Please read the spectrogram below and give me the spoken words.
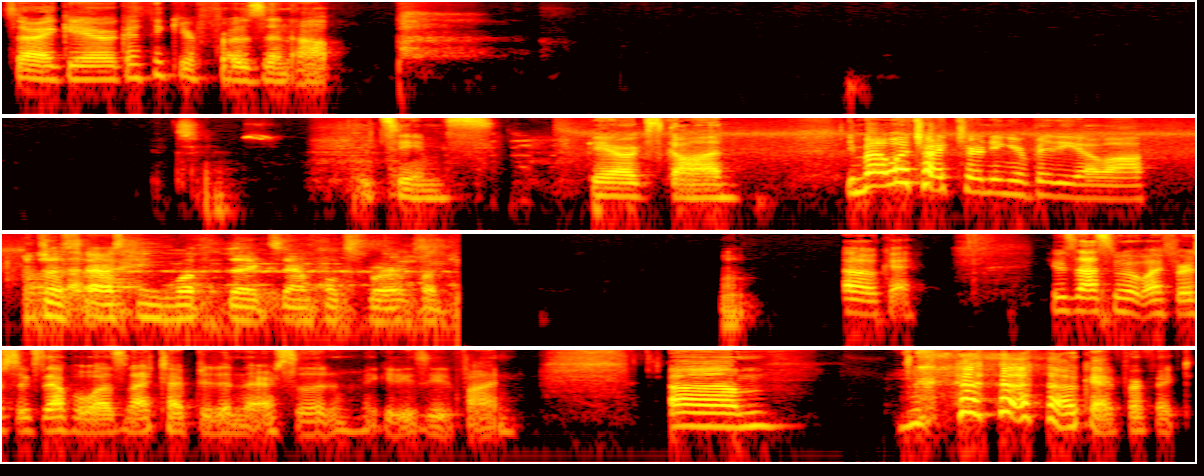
Sorry, Georg, I think you're frozen up. It seems. It seems. Georg's gone. You might want to try turning your video off. just asking what the examples were, but Oh, okay. He was asking what my first example was, and I typed it in there so that make it easy to find. Um, okay, perfect.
